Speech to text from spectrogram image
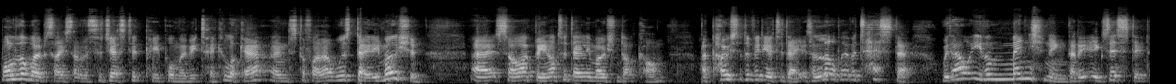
one of the websites that they suggested people maybe take a look at and stuff like that was Dailymotion. Uh, so I've been onto dailymotion.com. I posted a video today. It's a little bit of a tester without even mentioning that it existed.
